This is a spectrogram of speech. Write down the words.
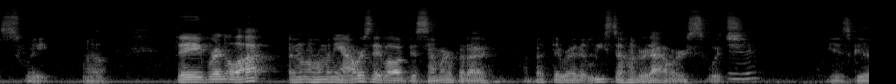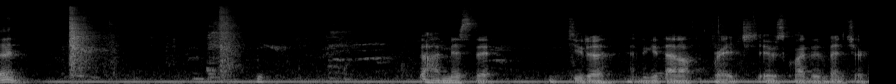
Sweet. Well, they've read a lot. I don't know how many hours they logged this summer, but I, I bet they read at least 100 hours, which is good. Oh, I missed it. Judah had to get that off the fridge. It was quite an adventure.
